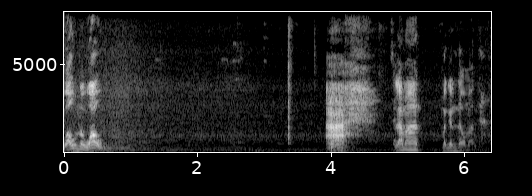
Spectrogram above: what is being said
Wow na wow. Ah, salamat. Maganda umaga.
